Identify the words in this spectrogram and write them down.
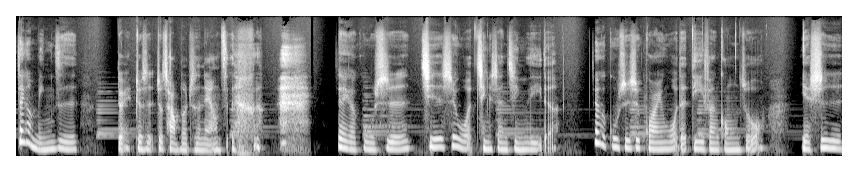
这个名字，对，就是就差不多就是那样子。这个故事其实是我亲身经历的。这个故事是关于我的第一份工作，也是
